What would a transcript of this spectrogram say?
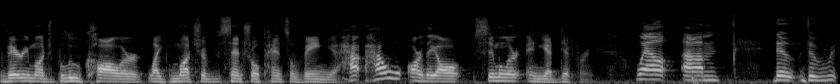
very much blue collar, like much of central Pennsylvania. How, how are they all similar and yet different? Well. Um, the, the,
